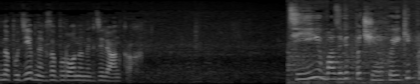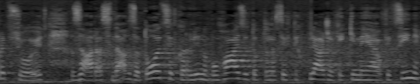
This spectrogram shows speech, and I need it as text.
на подібних заборонених ділянках. Ті бази відпочинку, які працюють зараз, да, в Затоці, в Кароліно-Бугазі, тобто на всіх тих пляжах, які не є офіційні,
